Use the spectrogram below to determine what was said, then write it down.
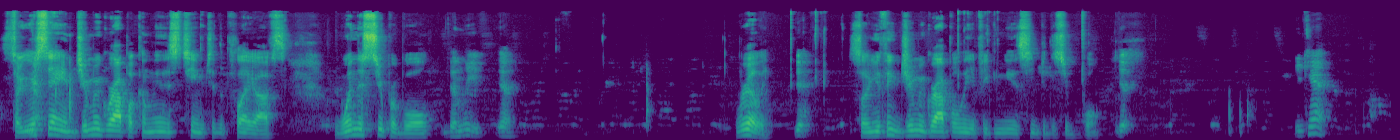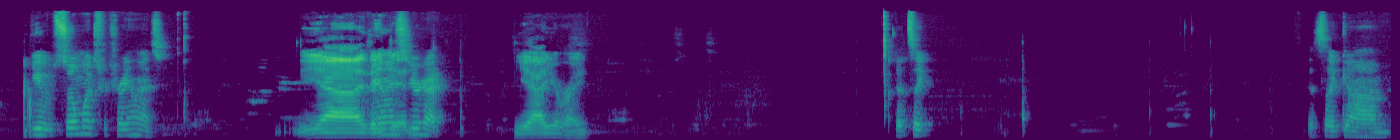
So you're No. saying Jimmy Garoppolo can lead this team to the playoffs, win the Super Bowl, Then leave. Yeah. really? Yeah. So you think Jimmy Garoppolo lead if he can lead this team to the Super Bowl? Yep. You can't. You gave up so much for Trey Lance. Yeah, they Trey Lance, did. your guy. Yeah, you're right. That's like. That's like um.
